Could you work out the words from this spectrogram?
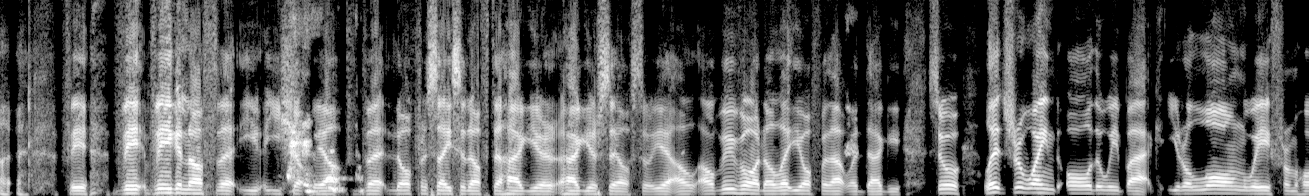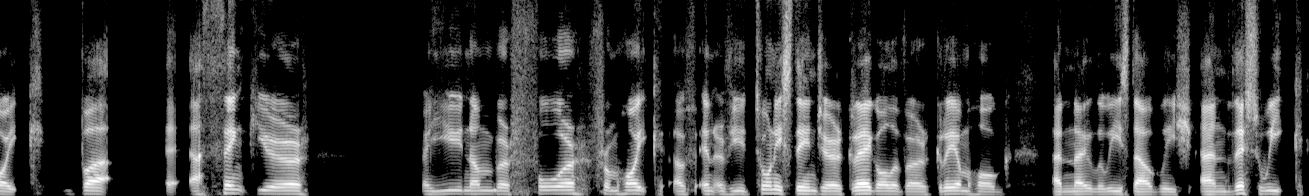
vague, vague, enough that you, you shut me up, but not precise enough to hang your hang yourself. So yeah, I'll I'll move on. I'll let you off with that one, Daggy. So let's rewind all the way back. You're a long way from Hawick, but I think you're are you number four from Hawick? I've interviewed Tony Stanger, Greig Oliver, Graham Hogg, and now Louise Dalgliesh. And this week,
